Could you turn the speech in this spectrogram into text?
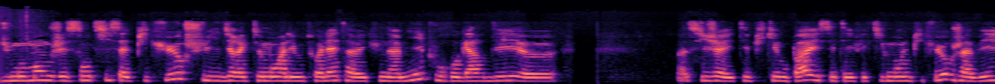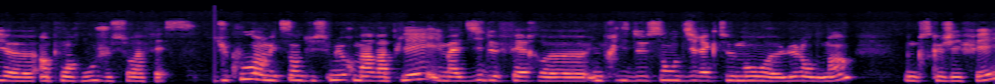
Du moment où j'ai senti cette piqûre, je suis directement allée aux toilettes avec une amie pour regarder euh, bah, si j'avais été piquée ou pas. Et c'était effectivement une piqûre. J'avais euh, un point rouge sur la fesse. Du coup, un médecin du SMUR m'a rappelé et m'a dit de faire euh, une prise de sang directement euh, le lendemain. Donc, ce que j'ai fait,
